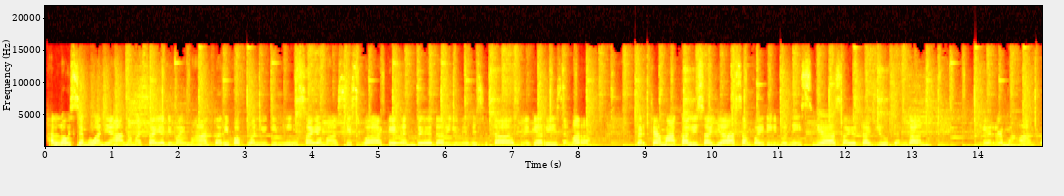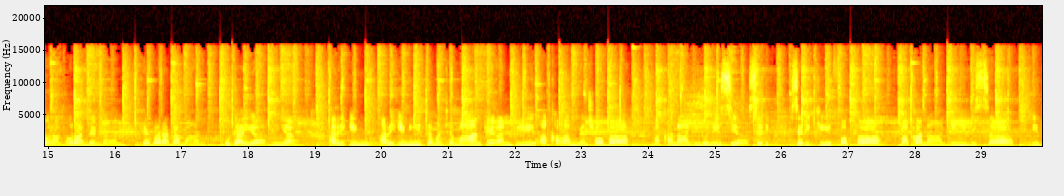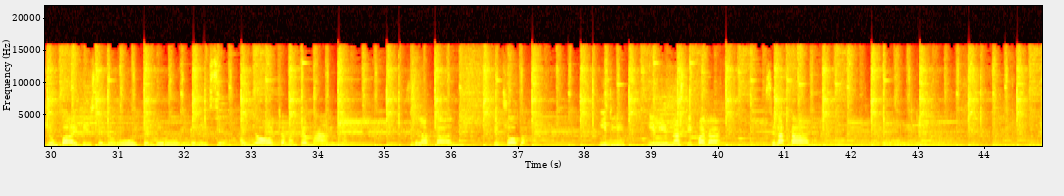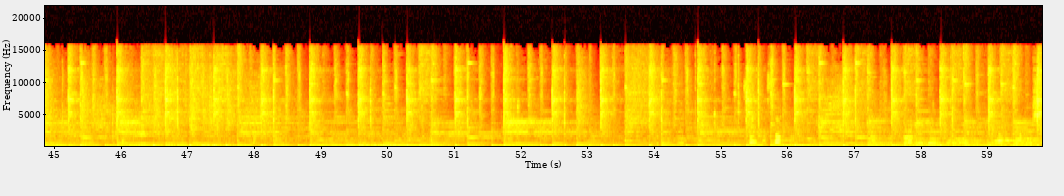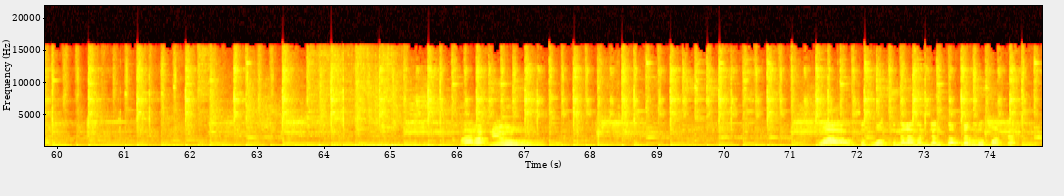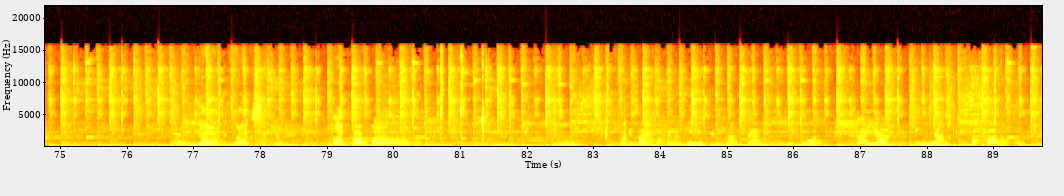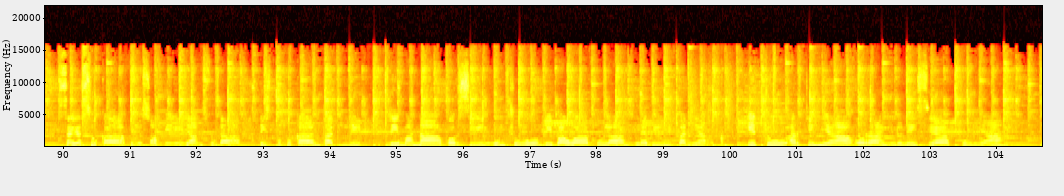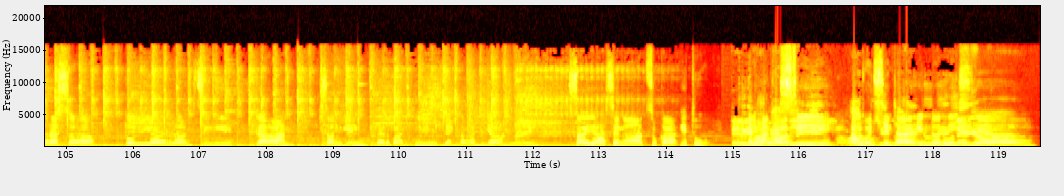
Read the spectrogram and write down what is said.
Halo semuanya, nama saya Dimaima dari Papua New Guinea. Saya mahasiswa KNB dari Universitas Negeri Semarang. Pertama kali saya sampai di Indonesia, saya tajuk dengan keremahan orang-orang dengan keberagaman budayanya. Hari ini, hari ini teman-teman KNB akan mencoba makanan Indonesia sedikit, sedikit fakta makanan ini bisa dijumpai di seluruh penjuru Indonesia. Ayo teman-teman, silakan dicoba. Ini, ini nasi padang. Silakan. Sama-sama. Wow, sebuah pengalaman yang tak terlupakan. Baunya enak sekali. Hahaha. Hmm. Hmm, bagi saya makanan ini enak dan membuat saya kenyang. Saya suka filosofi yang sudah disebutkan tadi di mana porsi untuk dibawa pulang lebih banyak. Itu artinya orang Indonesia punya rasa toleransi dan saling berbagi dengan yang lain. Saya sangat suka itu. Terima kasih. Aku cinta Indonesia.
